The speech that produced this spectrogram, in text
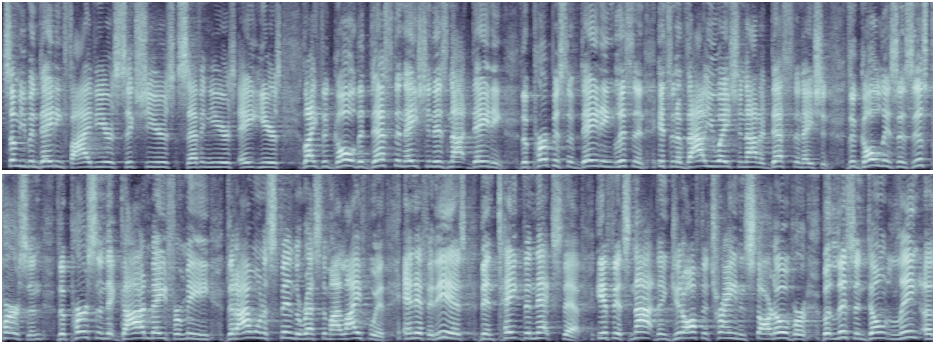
Some of you have been dating five years, six years, seven years, eight years. Like the goal, the destination is not dating. The purpose of dating, listen, it's an evaluation, not a destination. The goal is, is this person the person that God made for me that I want to spend the rest of my life with? And if it is, then take the next step. If it's not, then get off the train and start over. But listen, don't, ling- uh,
